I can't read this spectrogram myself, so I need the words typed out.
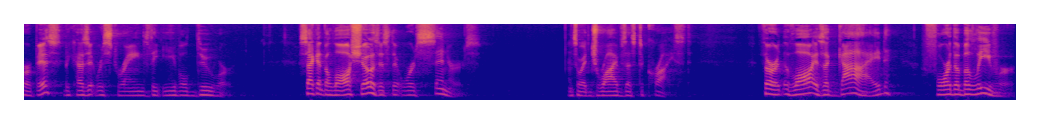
purpose because it restrains the evil doer. Second, the law shows us that we're sinners, and so it drives us to Christ. Third, the law is a guide for the believer,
